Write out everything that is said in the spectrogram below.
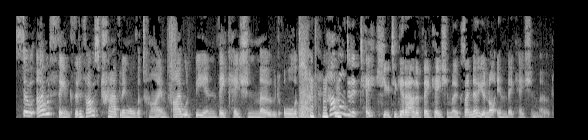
So I would think that if I was traveling all the time, I would be in vacation mode all the time. How long did it take you to get out of vacation mode? Because I know you're not in vacation mode.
